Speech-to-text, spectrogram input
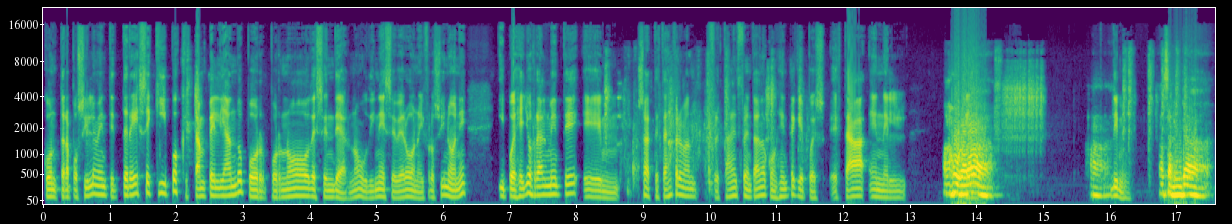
contra posiblemente tres equipos que están peleando por, por no descender, ¿no? Udinese, Verona y Frosinone. Y pues ellos realmente, em, o sea, te estás, estás, enfrentando con gente que pues está en el... A jugar a... dime. A salir a,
